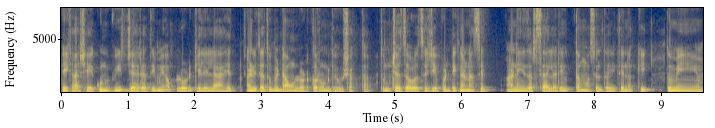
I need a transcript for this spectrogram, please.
ठीक आहे अशा एकूण वीस जाहिराती मी अपलोड केलेल्या आहेत आणि त्या तुम्ही डाउनलोड करून घेऊ शकता. तुमच्या जवळचं जे पण ठिकाण असेल आणि जर सॅलरी उत्तम असेल तर इथे नक्की तुम्ही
